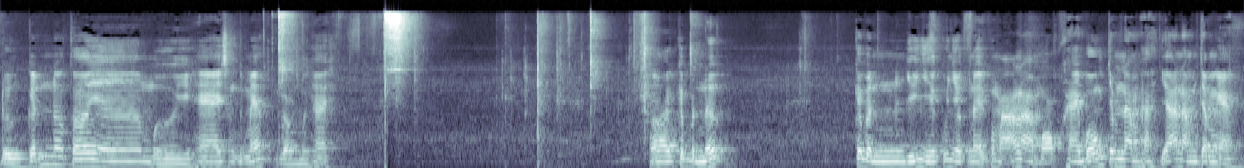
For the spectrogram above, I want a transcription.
đường kính nó tới ờ, 12 cm gần 12 rồi, cái bình nước. Cái bình dĩ nhiệt của Nhật này có mã là 124.5 ha, giá 500 ngàn.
